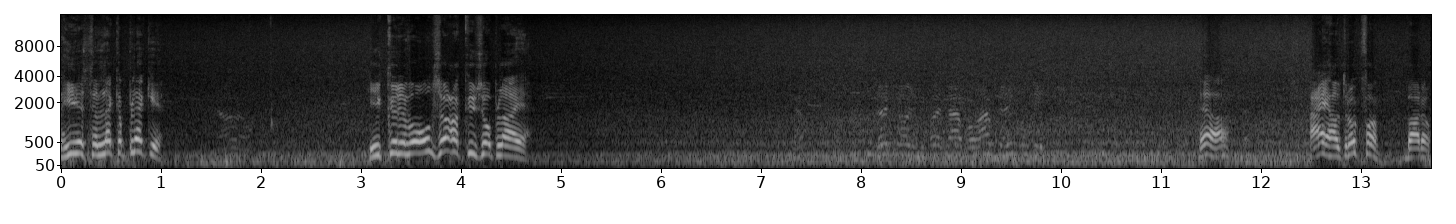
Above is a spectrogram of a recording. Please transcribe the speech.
hier is een lekker plekje. Hier kunnen we onze accu's zit. Ja. Hij houdt er ook van, mee?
